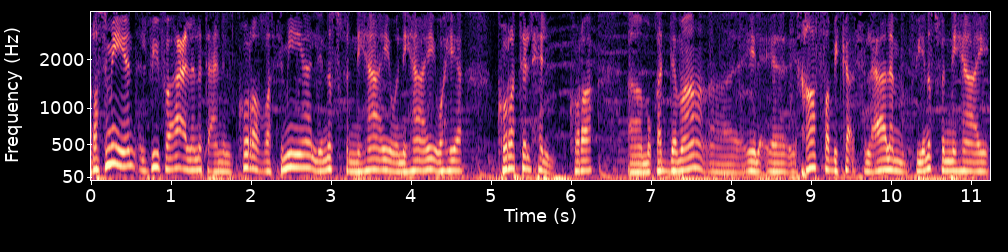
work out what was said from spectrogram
رسميا الفيفا أعلنت عن الكرة الرسمية لنصف النهائي ونهائي وهي كرة الحلم. كرة آه، مقدمة آه، إلى- خاصة بكأس العالم في نصف النهائي.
